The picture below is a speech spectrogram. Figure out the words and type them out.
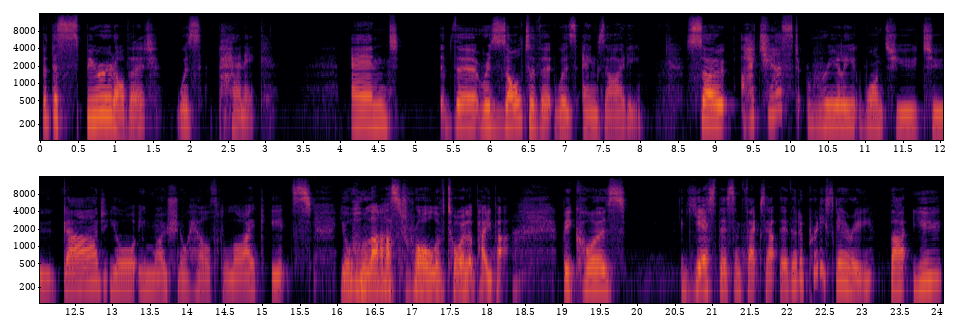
But the spirit of it was panic. And the result of it was anxiety. So, I just really want you to guard your emotional health like it's your last roll of toilet paper. Because, yes, there's some facts out there that are pretty scary, but you,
